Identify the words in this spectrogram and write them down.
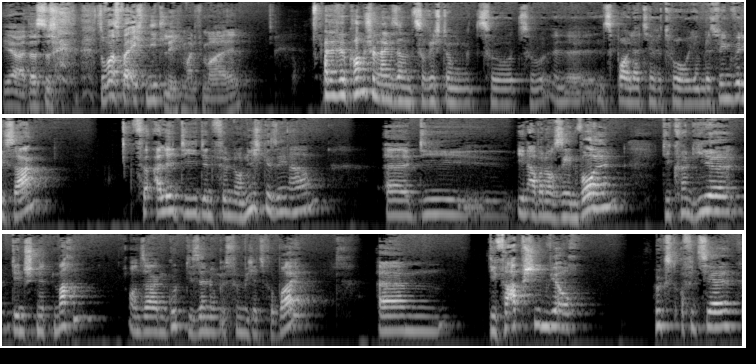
Ja, das ist, sowas war echt niedlich manchmal. Aber wir kommen schon langsam zur Richtung zu, zu äh, Spoiler-Territorium. Deswegen würde ich sagen, für alle, die den Film noch nicht gesehen haben, äh, die ihn aber noch sehen wollen, die können hier den Schnitt machen und sagen, gut, die Sendung ist für mich jetzt vorbei. Ähm, die verabschieden wir auch höchst offiziell.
